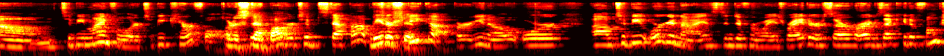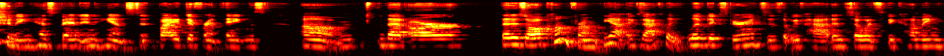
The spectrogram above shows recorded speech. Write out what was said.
um to be mindful or to be careful Or to step up. or to step up Leadership. speak up or you know or um, to be organized in different ways right or so our executive functioning has been enhanced by different things um, that are that has all come from yeah exactly lived experiences that we've had and so it's becoming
